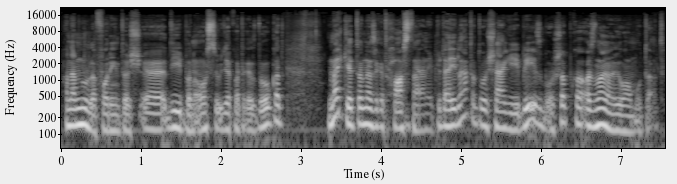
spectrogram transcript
hanem nulla forintos uh, díjban osztjuk gyakorlatilag az dolgokat. Meg kell tudni ezeket használni. Például egy láthatósági baseball sapka az nagyon jól mutat.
